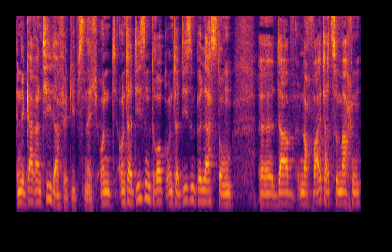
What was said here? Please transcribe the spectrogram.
eine Garantie dafür gibt's nicht. Und unter diesem Druck, unter diesen Belastungen, äh, da noch weiterzumachen,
